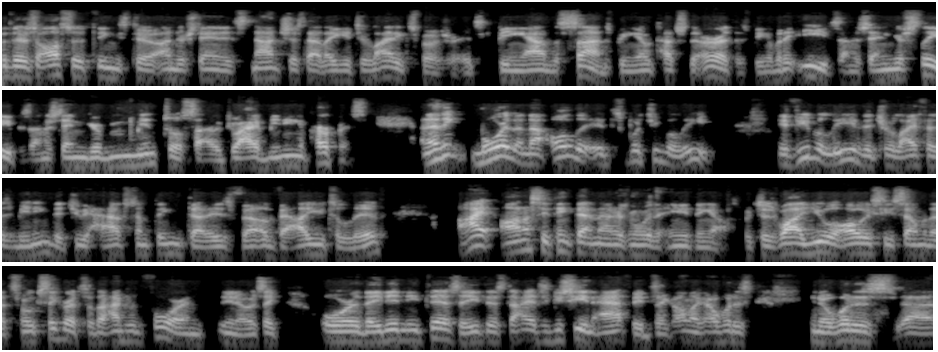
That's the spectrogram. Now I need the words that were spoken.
but there's also things to understand. It's not just that like it's your light exposure. It's being out in the sun. It's being able to touch the earth. It's being able to eat. It's understanding your sleep. It's understanding your mental side. Do I have meaning and purpose? And I think more than that, all it's what you believe. If you believe that your life has meaning, that you have something that is of value to live, I honestly think that matters more than anything else, which is why you will always see someone that smokes cigarettes with 104. And, you know, it's like, or they didn't eat this, they eat this diet. It's like you see an athlete, it's like, oh my God, what is, you know, what is uh,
